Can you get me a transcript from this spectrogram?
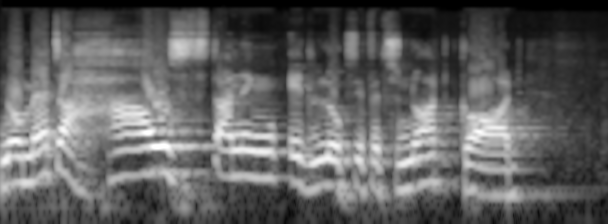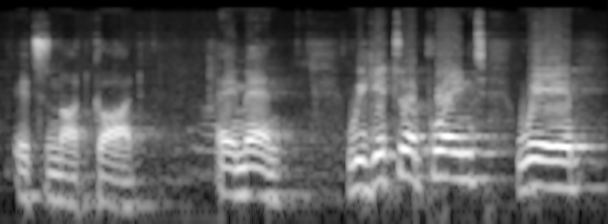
No matter how stunning it looks, if it's not God, it's not God. Amen. We get to a point where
